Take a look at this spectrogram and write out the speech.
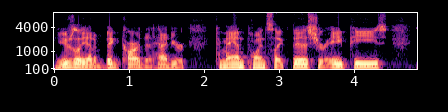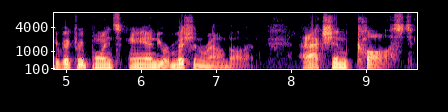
Usually you had a big card that had your command points like this, your APs, your victory points, and your mission round on it. Action cost.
